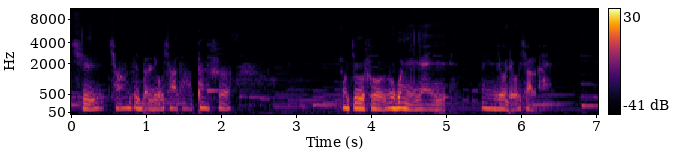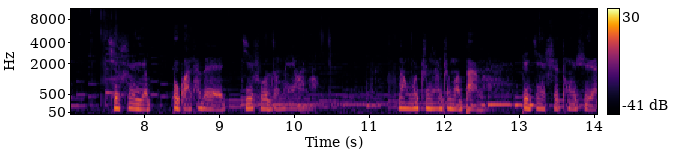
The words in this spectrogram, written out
去强制的留下他，但是我就是说，如果你愿意，那你就留下来。其实也不管他的技术怎么样了，那我只能这么办了。毕竟是同学，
